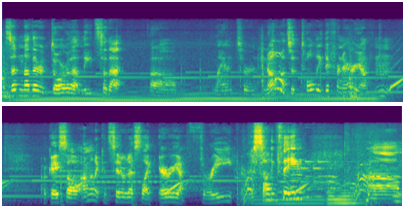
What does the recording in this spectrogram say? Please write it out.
Is that another door that leads to that uh, lantern? No, it's a totally different area. Hmm. Okay, so I'm gonna consider this like Area 3 or something. Um,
